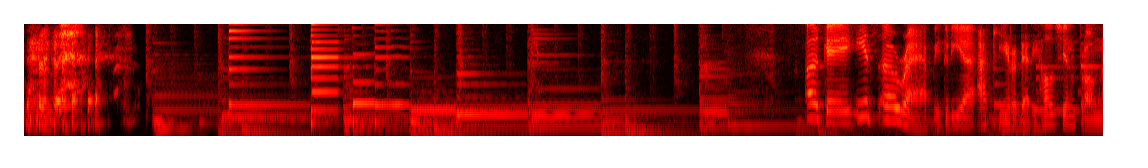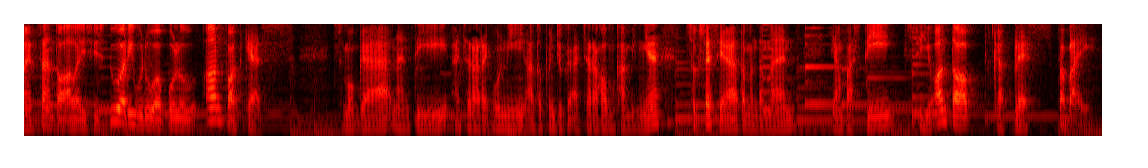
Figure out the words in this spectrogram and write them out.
Oke, it's a wrap. Itu dia akhir dari Halcyon Prom Night Santo Aloysius 2020 on podcast. Semoga nanti acara reuni ataupun juga acara homecomingnya sukses ya teman-teman. Yang pasti, see you on top. God bless. Bye-bye.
